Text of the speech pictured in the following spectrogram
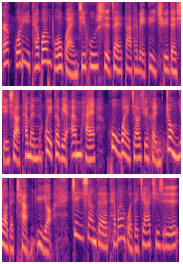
而国立台湾博物馆几乎是在大台北地区的学校，他们会特别安排户外教学很重要的场。场域哦，这一项的台湾我的家其实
